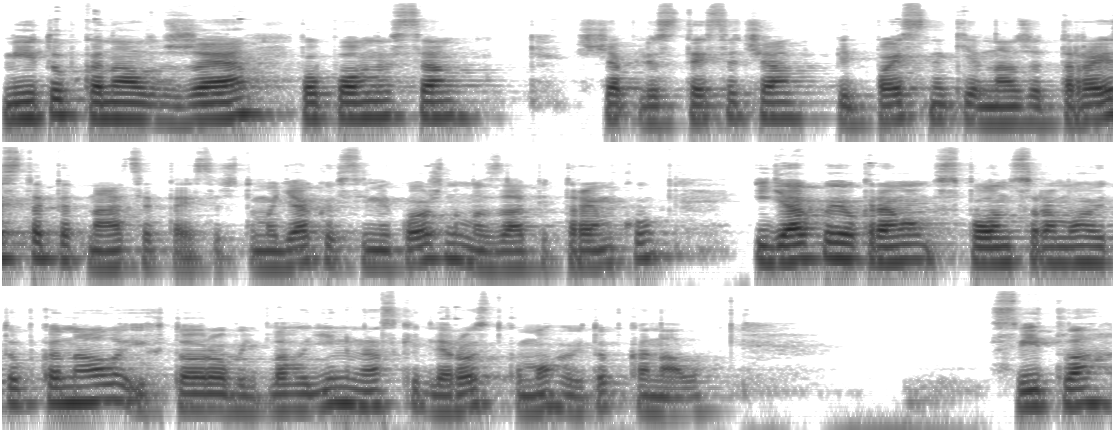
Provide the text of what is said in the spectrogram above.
Мій YouTube канал вже поповнився. Ще плюс тисяча підписників, нас вже 315 тисяч. Тому дякую всім і кожному за підтримку. І дякую окремо спонсорам мого YouTube каналу і хто робить благодійні внески для розвитку мого YouTube каналу. Світла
